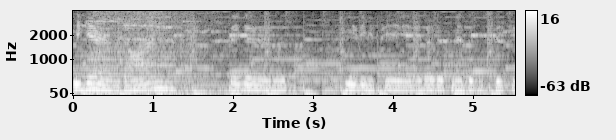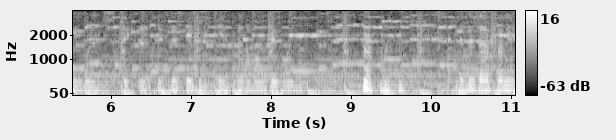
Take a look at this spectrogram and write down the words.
Begin, Don. Begin, let's PvP. You know this man doesn't speak English because he said PvP instead of 1v1. Isn't that funny?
